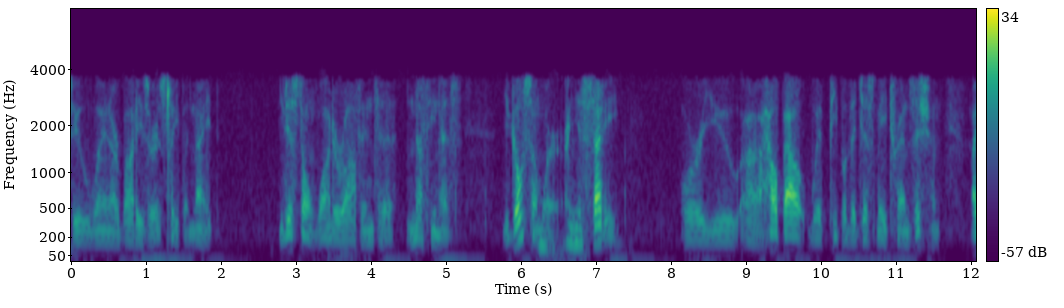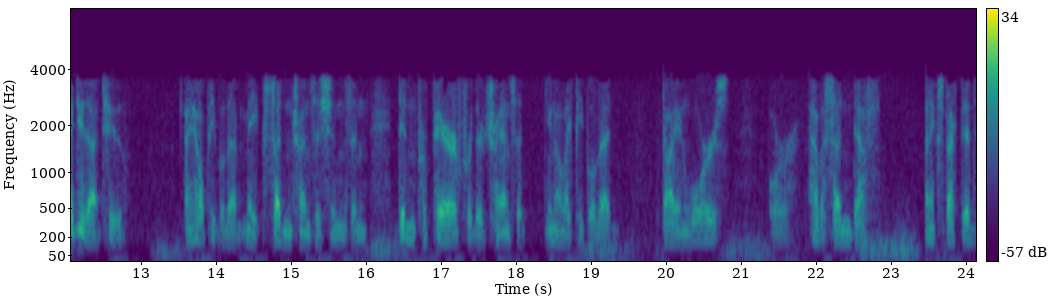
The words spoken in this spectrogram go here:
do when our bodies are asleep at night. You just don't wander off into nothingness. You go somewhere and you mm-hmm. study, or you uh, help out with people that just made transition. I do that too. I help people that make sudden transitions and didn't prepare for their transit. You know, like people that die in wars or have a sudden death, unexpected.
